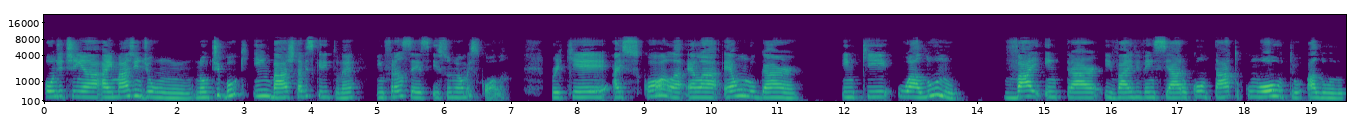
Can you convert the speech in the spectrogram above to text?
onde tinha a imagem de um notebook e embaixo estava escrito, né, em francês, isso não é uma escola. Porque a escola, ela é um lugar em que o aluno vai entrar e vai vivenciar o contato com outro aluno.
